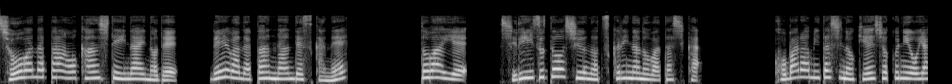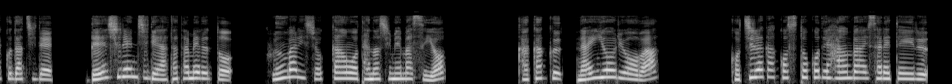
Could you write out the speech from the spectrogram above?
昭和なパンを冠していないので、令和なパンなんですかね？とはいえ、シリーズ踏襲の作りなのは確か。小腹満たしの軽食にお役立ちで、電子レンジで温めると、ふんわり食感を楽しめますよ。価格、内容量は？こちらがコストコで販売されている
